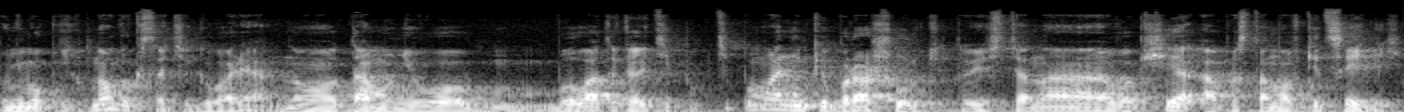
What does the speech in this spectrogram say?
у него книг много, кстати говоря, но там у него была такая типа, типа маленькой брошюрки, то есть она вообще о постановке целей.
